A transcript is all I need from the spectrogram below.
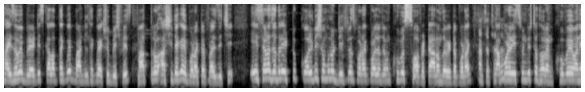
সাইজ হবে ভ্যারাইটিস কালার থাকবে বান্ডিল থাকবে একশো বিশ পিস মাত্র আশি টাকা এই প্রোডাক্টটার প্রাইস দিচ্ছি। এছাড়া যাদের একটু কোয়ালিটি সম্পূর্ণ ডিফারেন্স প্রোডাক্ট প্রয়োজন যেমন খুবই সফট একটা আরামদায়ক একটা প্রোডাক্ট কাপড়ের স্পেন্ডিসটা ধরেন খুবই মানে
